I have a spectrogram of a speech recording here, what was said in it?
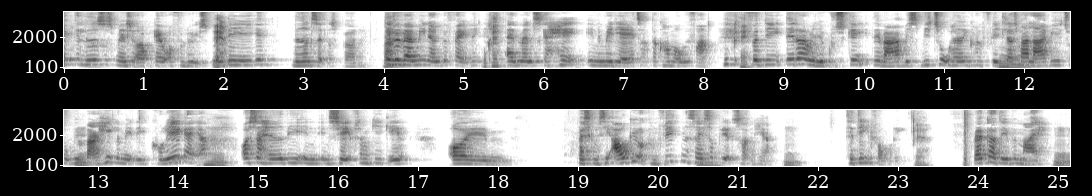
vigtig ledelsesmæssig opgave at få løst, men Ja. det er ikke lederen selv, der skal gøre det. Nej. Det vil være min anbefaling, Okay. at man skal have en mediator, der kommer ud fra. okay. Fordi det, der ville jo kunne ske, det var, hvis vi to havde en konflikt, lad os Mm. bare lege, vi to, vi var Mm. bare helt almindelige kollegaer, Mm. og så havde vi en, en chef, som gik ind og, øhm, hvad skal man sige, afgjorde konflikten og sagde, Mm. så bliver det sådan her. Mm. Til din fordel. Ja. Hvad gør det ved mig? Mm.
